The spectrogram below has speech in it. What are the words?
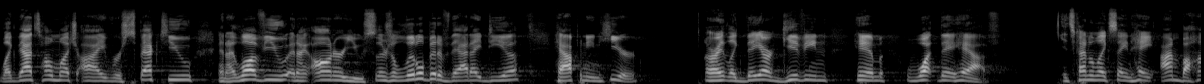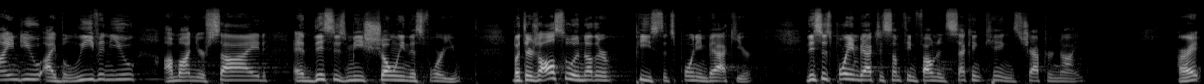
Like, that's how much I respect you and I love you and I honor you. So, there's a little bit of that idea happening here. All right, like they are giving him what they have. It's kind of like saying, Hey, I'm behind you. I believe in you. I'm on your side. And this is me showing this for you. But there's also another piece that's pointing back here. This is pointing back to something found in 2 Kings chapter 9. All right?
